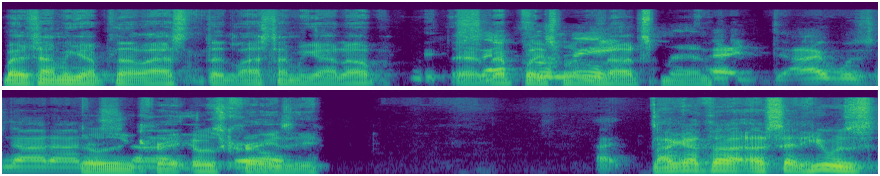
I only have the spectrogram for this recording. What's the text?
by the time he got up that last the last time he got up. That, that, place went me, nuts, man. I, I, was not on it was, incra- it was crazy. I, like I thought I said he was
